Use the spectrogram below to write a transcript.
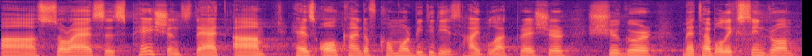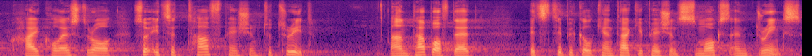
uh, psoriasis patients that um, has all kind of comorbidities, high blood pressure, sugar, metabolic syndrome, high cholesterol. So it's a tough patient to treat. On top of that, it's typical Kentucky patient smokes and drinks.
